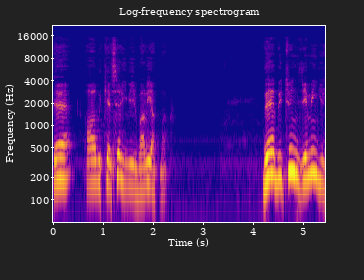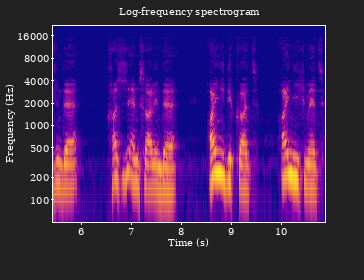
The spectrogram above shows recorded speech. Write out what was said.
ve abı kevser gibi bir balı yapmak ve bütün zemin yüzünde hassiz emsalinde aynı dikkat, aynı hikmet,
